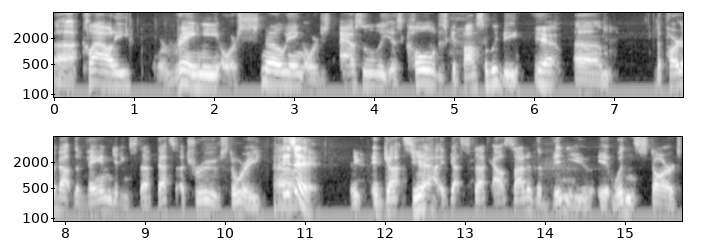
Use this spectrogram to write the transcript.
uh, cloudy, or rainy or snowing or just absolutely as cold as could possibly be. Yeah. Um, the part about the van getting stuck, that's a true story. Is um, it? It? It got, yeah, it got stuck outside of the venue. It wouldn't start.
